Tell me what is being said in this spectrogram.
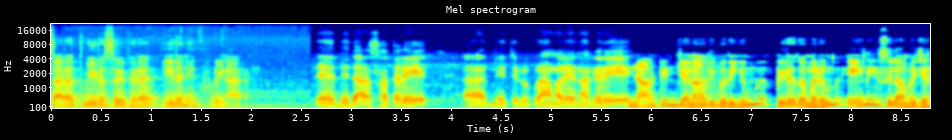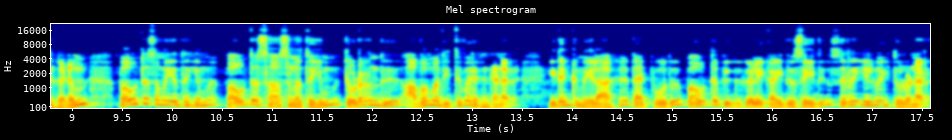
சரத் வீரசேகர இதனை கூறினார். 2017 இந்த திருவண்ணாமலை நகரே. நாட்டின் ஜனாதிபதியும் பிரதமரும் ஏனைய சில அமைச்சர்களும் பௌத்த சமயத்தையும் பௌத்த சாசனத்தையும் தொடர்ந்து அவமதித்து வருகின்றனர். இதற்கு மேலாக தற்போது பௌத்த பிக்குகளை கைது செய்து சிறையில் வைத்துள்ளனர்.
